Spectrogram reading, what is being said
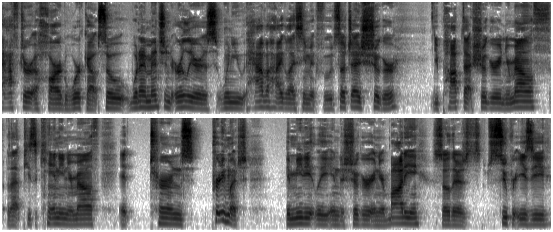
after a hard workout. So, what I mentioned earlier is when you have a high glycemic food, such as sugar, you pop that sugar in your mouth, or that piece of candy in your mouth, it turns pretty much immediately into sugar in your body. So, there's super easy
